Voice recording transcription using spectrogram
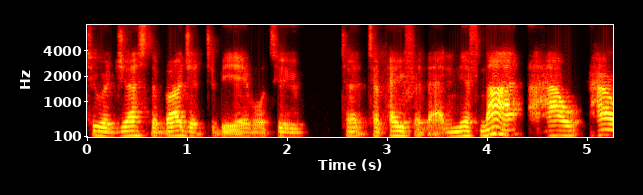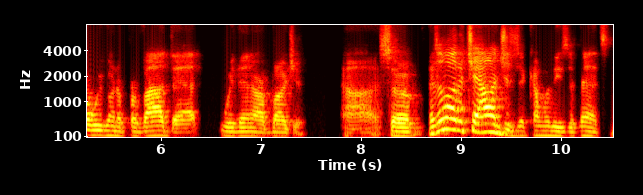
to adjust the budget to be able to to, to pay for that? And if not, how how are we going to provide that within our budget? Uh, so there's a lot of challenges that come with these events.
